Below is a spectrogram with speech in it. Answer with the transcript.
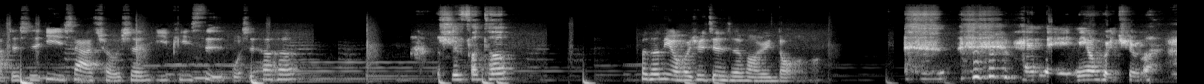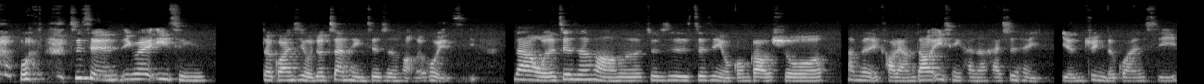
好，这是意下求生 EP 四，我是呵呵，我是福特。福特，你有回去健身房运动了吗？还没，你有回去吗？我之前因为疫情的关系，我就暂停健身房的会籍。那我的健身房呢，就是最近有公告说，他们考量到疫情可能还是很严峻的关系，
